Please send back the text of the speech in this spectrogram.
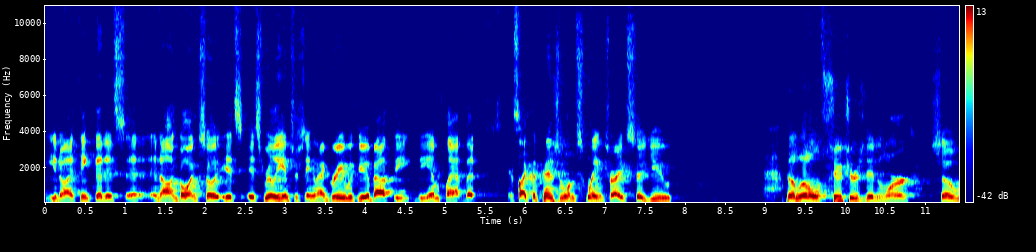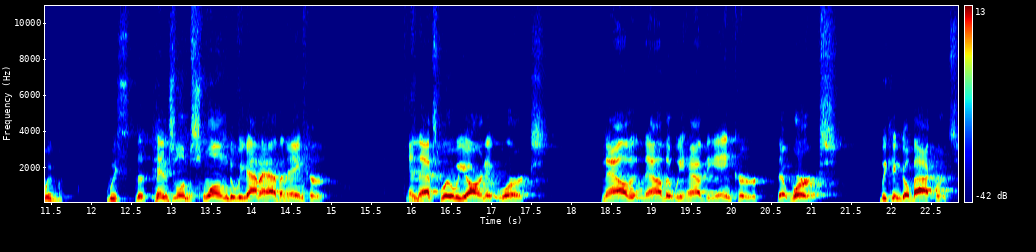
you know, I think that it's an ongoing. So it's it's really interesting, and I agree with you about the the implant. But it's like the pendulum swings, right? So you the little sutures didn't work, so we we the pendulum swung to we got to have an anchor, and that's where we are, and it works. Now that now that we have the anchor that works, we can go backwards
